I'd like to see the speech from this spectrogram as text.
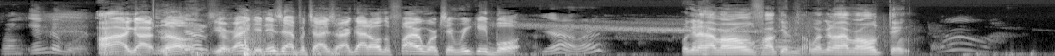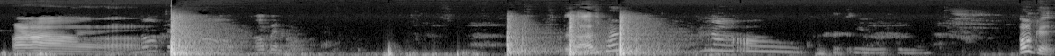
from Englewood. Ah, I got New no. Jersey. You're right. It is appetizer. I got all the fireworks Enrique bought. Yeah, right? We're gonna have our own fucking. We're gonna have our own thing. No, Ah, no, pero no. Open. the last one? No. Sí, el último. Okay.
